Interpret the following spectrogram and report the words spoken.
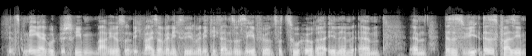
Ich finde es mega gut beschrieben, Marius, und ich weiß auch, wenn ich sie, wenn ich dich dann so sehe für unsere ZuhörerInnen, ähm, ähm, das ist wie, das ist quasi,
